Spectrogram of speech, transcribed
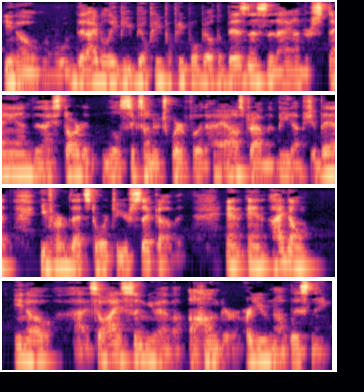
you know, that I believe you build people, people build the business, that I understand that I started a little 600 square foot house driving a beat up Chevette. You've heard that story till you're sick of it. And, and I don't, you know, so I assume you have a, a hunger or you're not listening.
